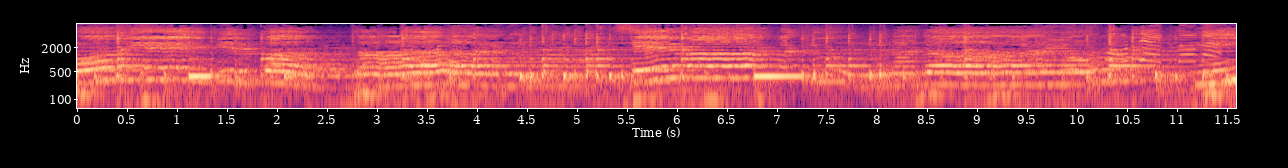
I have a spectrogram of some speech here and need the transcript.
ਮੋਹੀ ਕਿਰਪਾ ਤਾਰਨ ਸੇਵਾ ਕਛੂ ਨਾ ਜਾਇਓ। ਨੀ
